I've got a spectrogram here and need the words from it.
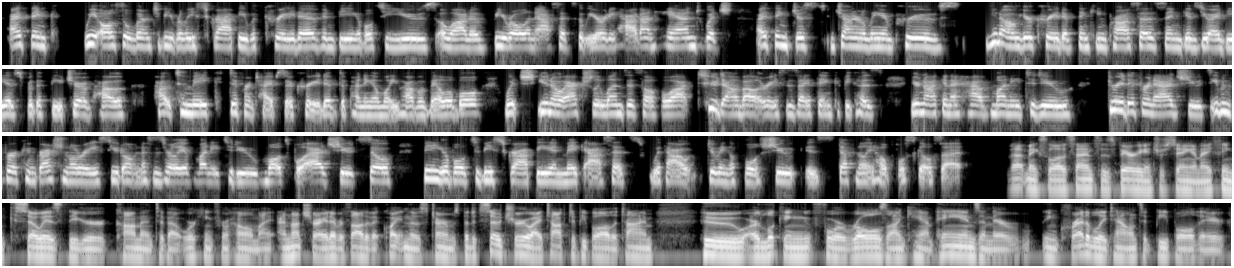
I think we also learned to be really scrappy with creative and being able to use a lot of b-roll and assets that we already had on hand which i think just generally improves you know your creative thinking process and gives you ideas for the future of how how to make different types of creative depending on what you have available, which, you know, actually lends itself a lot to down ballot races, I think, because you're not going to have money to do three different ad shoots. Even for a congressional race, you don't necessarily have money to do multiple ad shoots. So being able to be scrappy and make assets without doing a full shoot is definitely a helpful skill set. That makes a lot of sense. Is very interesting, and I think so is the, your comment about working from home. I, am not sure I'd ever thought of it quite in those terms, but it's so true. I talk to people all the time who are looking for roles on campaigns, and they're incredibly talented people. They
